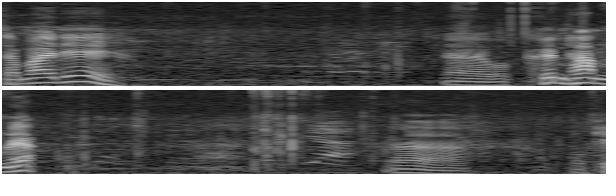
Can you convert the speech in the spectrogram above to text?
สบายดี เออขึ้นถ้ำแล้ว Yeah. เออโอเค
